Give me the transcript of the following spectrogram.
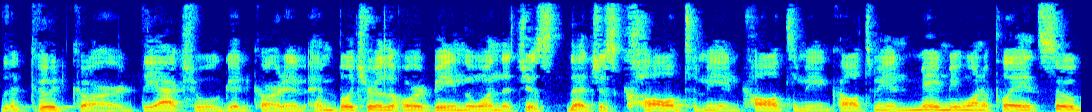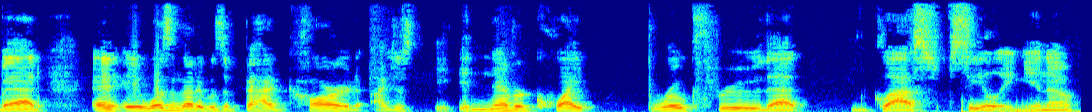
the good card, the actual good card, and, and Butcher of the Horde being the one that just that just called to me and called to me and called to me and made me want to play it so bad. And it wasn't that it was a bad card. I just it, never quite broke through that glass ceiling, you know.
